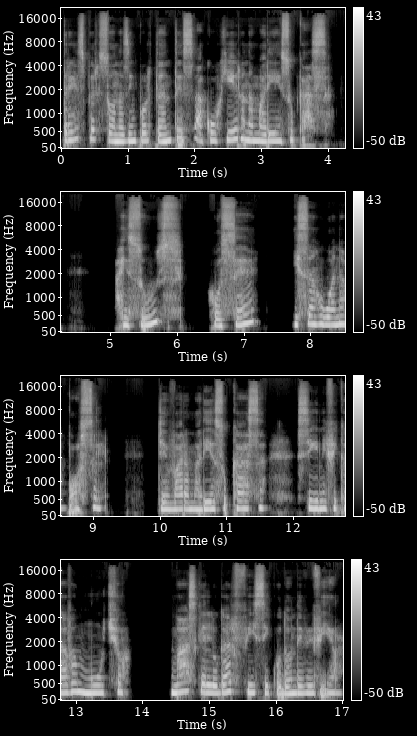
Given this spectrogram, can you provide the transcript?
tres personas importantes acogieron a María en su casa. Jesús, José y San Juan Apóstol. Llevar a María a su casa significaba mucho, más que el lugar físico donde vivían.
